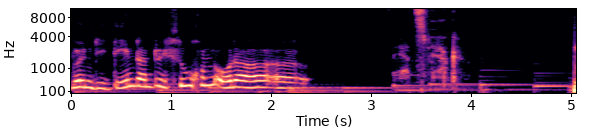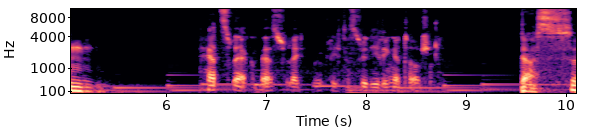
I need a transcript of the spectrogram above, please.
Würden die den dann durchsuchen oder äh, Herzwerk. Hm. Herzwerk wäre es vielleicht möglich, dass wir die Ringe tauschen. Das äh,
